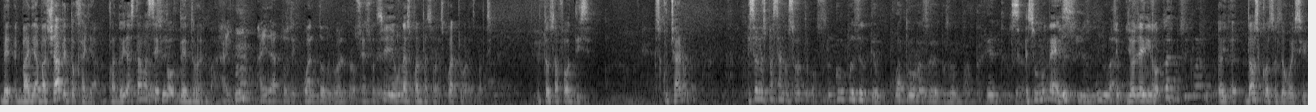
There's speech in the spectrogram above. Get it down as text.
"Umnei Israel juve yavshah betoch hayam, b'mayim be- vayabashah betoch hayam", cuando ya estaba seco dentro del mar. Hay, hay datos de cuánto duró el proceso del Sí, unas cuantas horas, cuatro horas máximo. El Tosafot dice, ¿escucharon? Eso nos pasa a nosotros. Pero ¿Cómo puede ser que cuatro horas haya pasado tanta gente? O sea, Es un es, y es muy largo. Yo- yo le digo- sí, claro. Eh, eh, Dos cosas le voy a decir,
